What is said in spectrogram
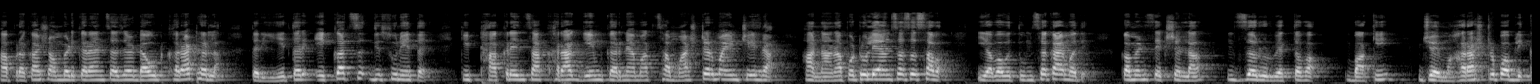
हा प्रकाश आंबेडकरांचा जर डाऊट खरा ठरला तर हे तर एकच दिसून येत आहे की ठाकरेंचा खरा गेम करण्यामागचा मास्टर माइंड चेहरा हा नाना पटोले यांचाच असावा. याबाबत तुमचं काय मत कमेंट सेक्शनला जरूर व्यक्त व्हा. बाकी जय महाराष्ट्र पब्लिक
